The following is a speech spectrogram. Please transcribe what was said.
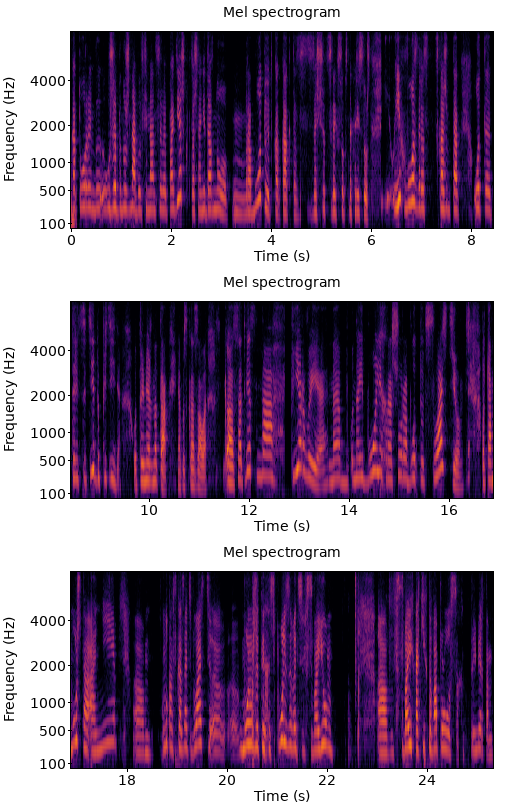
которым уже бы нужна бы финансовая поддержка, потому что они давно работают как-то за счет своих собственных ресурсов, их возраст, скажем так, от 30 э, до 50, вот примерно так, я бы сказала. А, соответственно, первые наиболее хорошо работают с властью, потому что они, ну, как сказать, власть э, может их использовать в своем в своих каких-то вопросах. Например, там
